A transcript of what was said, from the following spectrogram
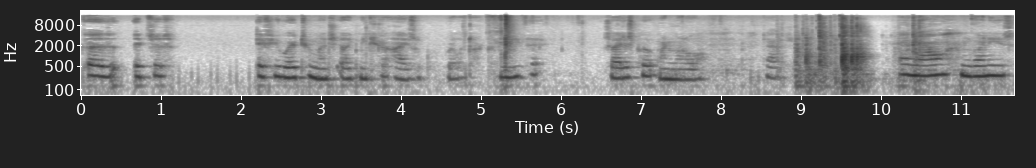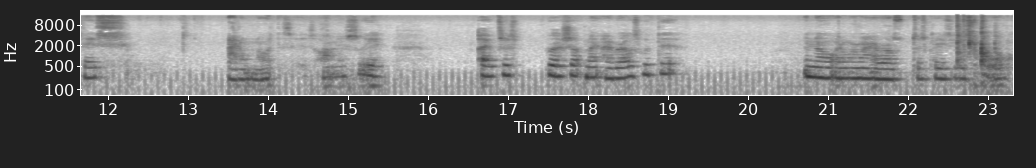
Because it just... If you wear too much, it, like, makes your eyes look really dark underneath it. So I just put one little dash. and now I'm going to use this. I don't know what this is, honestly. I've just brushed up my eyebrows with it. And no, I don't wear my eyebrows just crazy to school.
